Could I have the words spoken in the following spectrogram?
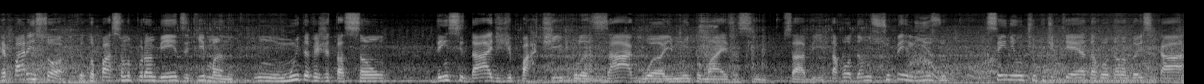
Reparem só, eu tô passando por ambientes aqui, mano, com muita vegetação, densidade de partículas, água e muito mais, assim, sabe? E tá rodando super liso, sem nenhum tipo de queda, rodando a 2K.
